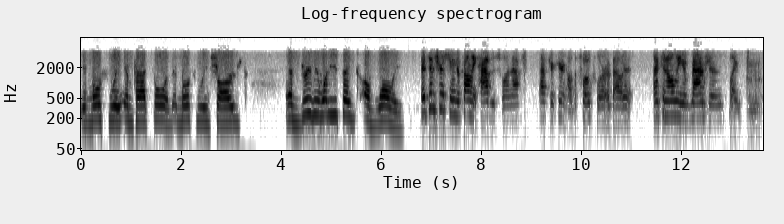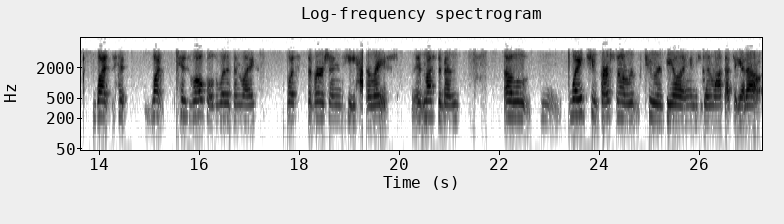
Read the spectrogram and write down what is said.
emotionally impactful and emotionally charged. And Dreamy, what do you think of Wally? It's interesting to finally have this one after after hearing all the folklore about it. I can only imagine like what his, what his vocals would have been like with the version he had erased. It must have been a way too personal, too revealing, and he didn't want that to get out.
